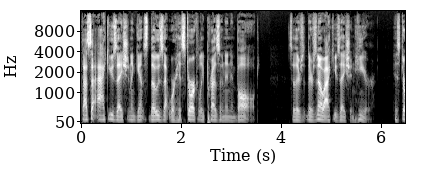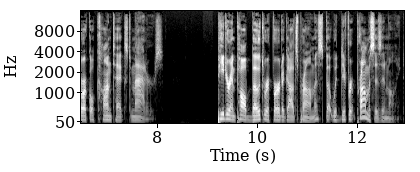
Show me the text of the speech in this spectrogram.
That's an accusation against those that were historically present and involved. So there's there's no accusation here. Historical context matters. Peter and Paul both refer to God's promise, but with different promises in mind.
